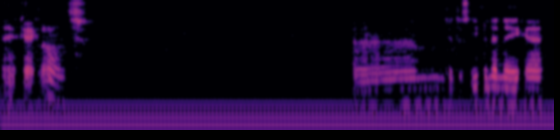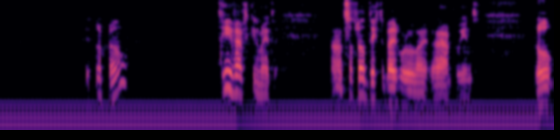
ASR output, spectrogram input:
Even kijken rond. Uh, dit is niet meer de 9. Dit nog wel? 53 kilometer. Ah, het zat wel dichter bij Roedelijn. Ja, boeiend. Ik bedoel,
